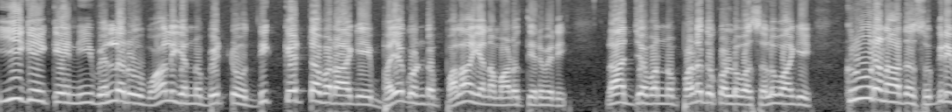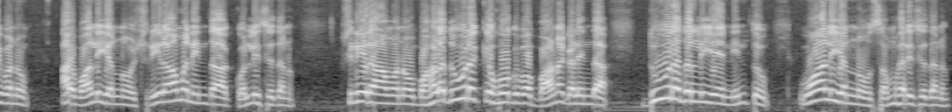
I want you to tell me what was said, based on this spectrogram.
ಈಗೇಕೆ ನೀವೆಲ್ಲರೂ ವಾಲಿಯನ್ನು ಬಿಟ್ಟು ದಿಕ್ಕೆಟ್ಟವರಾಗಿ ಭಯಗೊಂಡು ಪಲಾಯನ ಮಾಡುತ್ತಿರುವಿರಿ. ರಾಜ್ಯವನ್ನು ಪಡೆದುಕೊಳ್ಳುವ ಸಲುವಾಗಿ ಕ್ರೂರನಾದ ಸುಗ್ರೀವನು ಆ ವಾಲಿಯನ್ನು ಶ್ರೀರಾಮನಿಂದ ಕೊಲ್ಲಿಸಿದನು. ಶ್ರೀರಾಮನು ಬಹಳ ದೂರಕ್ಕೆ ಹೋಗುವ ಬಾಣಗಳಿಂದ ದೂರದಲ್ಲಿಯೇ ನಿಂತು ವಾಲಿಯನ್ನು ಸಂಹರಿಸಿದನು.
